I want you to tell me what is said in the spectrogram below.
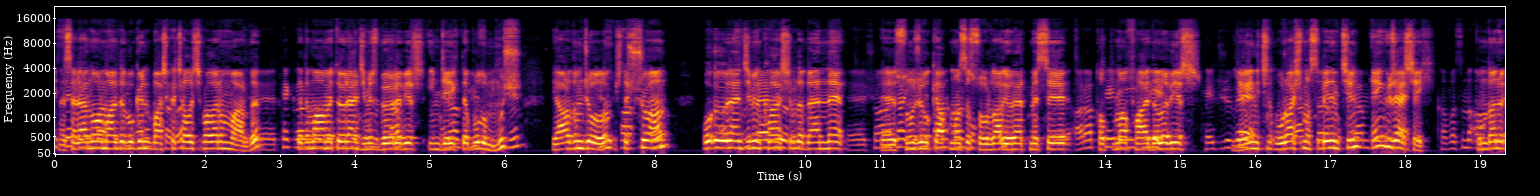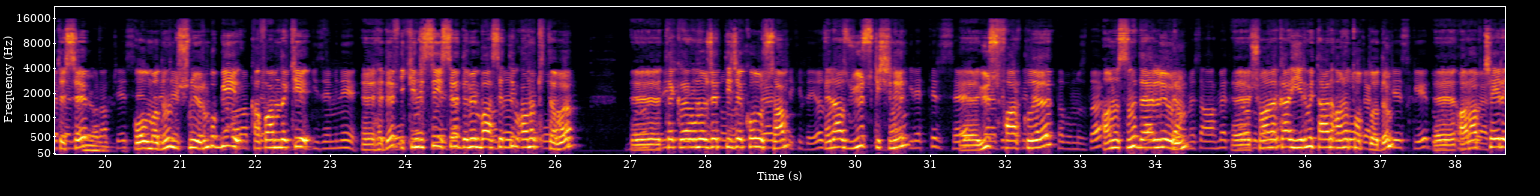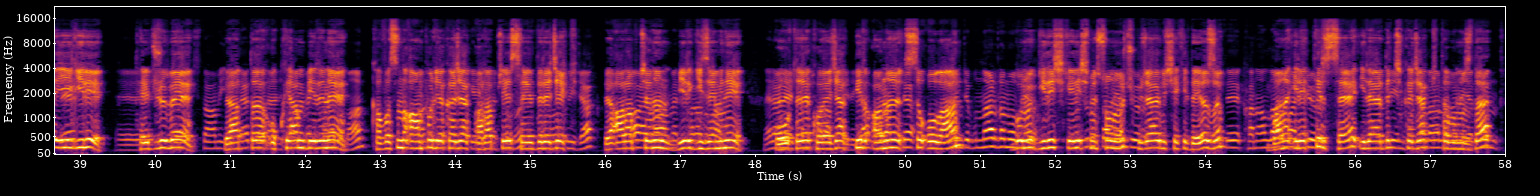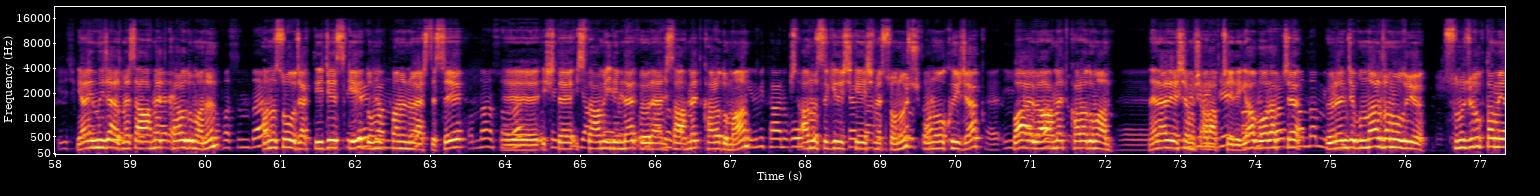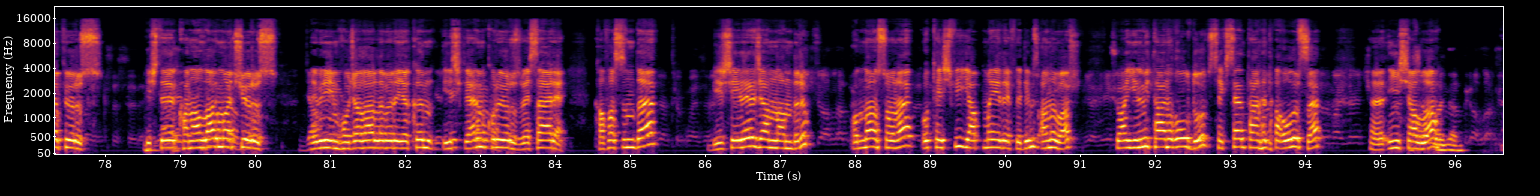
mesela normalde bugün başka çalışmalarım vardı. Ee, Dedim Ahmet öğrencimiz böyle bir incelikte 100 bulunmuş. Yardımcı olalım. İşte şu an o öğrencimin karşımda benle e, ana e, sunuculuk 20 tane yapması, sorular Ee, Arapça topluma faydalı bir yayın için uğraşması benim için en güzel şey. Bundan ötesi olmadığını düşünüyorum. Bu bir kafamdaki e, hedef. İkincisi ise demin bahsettiğim anı kitabı. Ee, tekrar onu özetleyecek olursam, En az 100 bana kişinin e, 100 ileride farklı anısını Ahmet E, şu ana kadar 20 tane anı topladım. E, Arapça ile ilgili e, tecrübe veyahut da okuyan birine kafasında ampul yakacak, Arapçayı sevdirecek ve Arapçanın bir gizemini neler ortaya koyacak bir Ya anısı olan bunu giriş gelişme sonuç güzel bir şekilde yazıp İşte bana iletirse ileride Bileyim, çıkacak kitabımızda yayınlayacağız. Mesela Ahmet. Karaduman'ın anısı olacak. Diyeceğiz ki canlandırıp Üniversitesi e, işte İslami İlimler öğrencisi. Ahmet Karaduman 20 tane işte anısı giriş 80 gelişme sonuç onu okuyacak. Vay be Ahmet Karaduman neler yaşamış 21. Arapça ile. Ya bu Arapça öğrenci bunlar da mı oluyor? Sunuculukta mı yapıyoruz? İşte kanallar mı açıyoruz? Ne bileyim hocalarla böyle yakın ilişkiler mi kuruyoruz vesaire. Kafasında bir şeyleri canlandırıp ondan sonra o teşviği yapmayı hedeflediğimiz anı var. Şu an 20 tane oldu. 80 tane daha olursa e, inşallah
